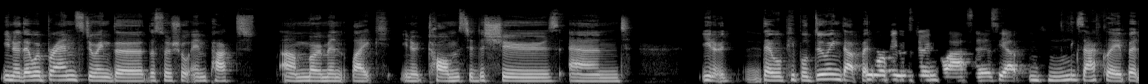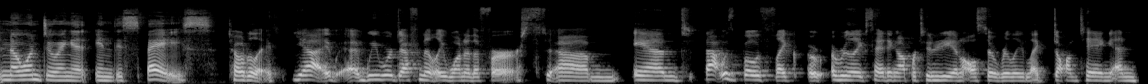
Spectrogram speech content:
you know, there were brands doing the, the social impact um, moment, like, you know, Tom's did the shoes and, you know, there were people doing that, but Warby was doing glasses. Yep. Mm-hmm. Exactly. But no one doing it in this space. Totally. Yeah. It, uh, we were definitely one of the first. Um, and that was both like a, a, really exciting opportunity and also really like daunting. And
